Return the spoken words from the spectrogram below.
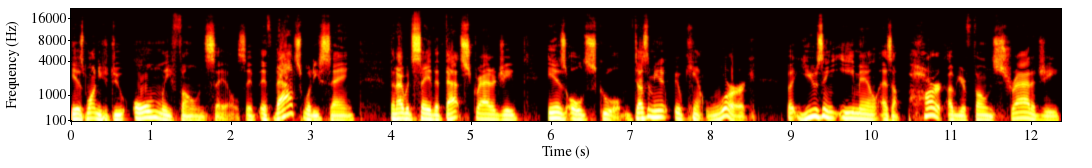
is wanting to do only phone sales. If if that's what he's saying, then I would say that that strategy is old school. Doesn't mean it, it can't work, but using email as a part of your phone strategy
